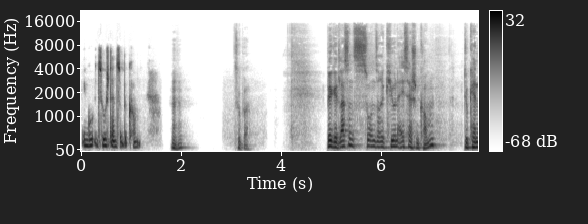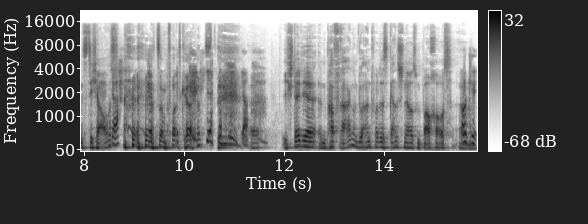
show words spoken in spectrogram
in guten Zustand zu bekommen. Mhm. Super. Birgit, lass uns zu unserer Q&A-Session kommen. Du kennst dich ja aus ja. in unserem Podcast. Ja, ja. Äh, ich stelle dir ein paar Fragen und du antwortest ganz schnell aus dem Bauch raus, ähm, okay.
